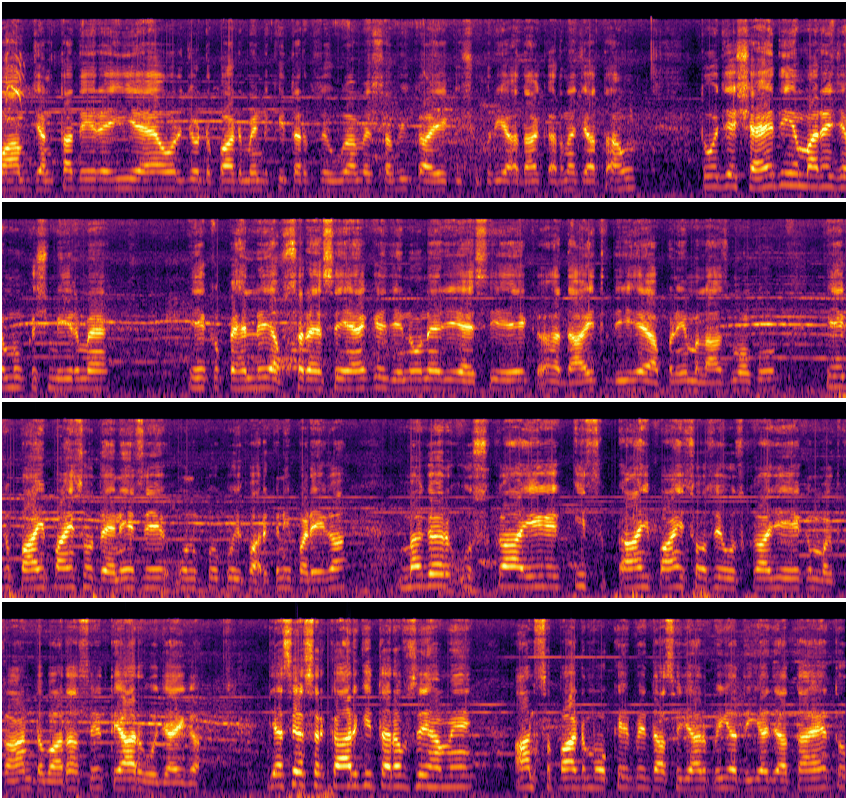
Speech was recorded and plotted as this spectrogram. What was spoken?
आम जनता दे रही है और जो डिपार्टमेंट की तरफ़ से हुआ, मैं सभी का एक शुक्रिया अदा करना चाहता हूँ। तो ये शायद ही हमारे जम्मू कश्मीर में एक पहले अफसर ऐसे हैं कि जिन्होंने ये ऐसी एक हदायत दी है अपने मुलाजमों को कि एक पाँच पाँच सौ देने से उनको कोई फ़र्क नहीं पड़ेगा, मगर उसका एक इस पाँच पाँच सौ से उसका ये एक मकान दोबारा से तैयार हो जाएगा। जैसे सरकार की तरफ़ से हमें ऑन स्पॉट मौके पे दस हज़ार रुपया दिया जाता है तो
